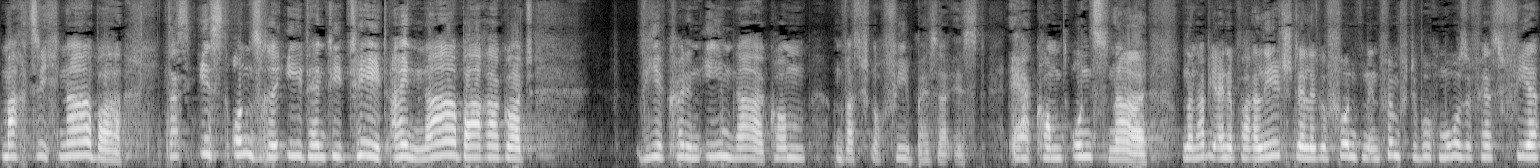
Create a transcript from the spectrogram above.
macht sich nahbar. Das ist unsere Identität, ein nahbarer Gott. Wir können ihm nahe kommen und was noch viel besser ist, er kommt uns nahe. Und dann habe ich eine Parallelstelle gefunden in 5. Buch Mose, Vers 4.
